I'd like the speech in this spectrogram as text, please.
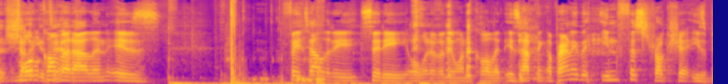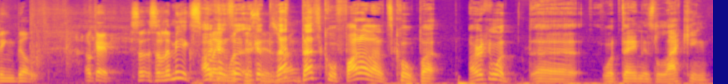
know, shutting Mortal Kombat down. Island is Fatality City or whatever they want to call it is happening. Apparently, the infrastructure is being built. Okay, so so let me explain Okay, what so, this okay, is. that, right? that's cool. Fight Island's cool, but I reckon what uh, what Dane is lacking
